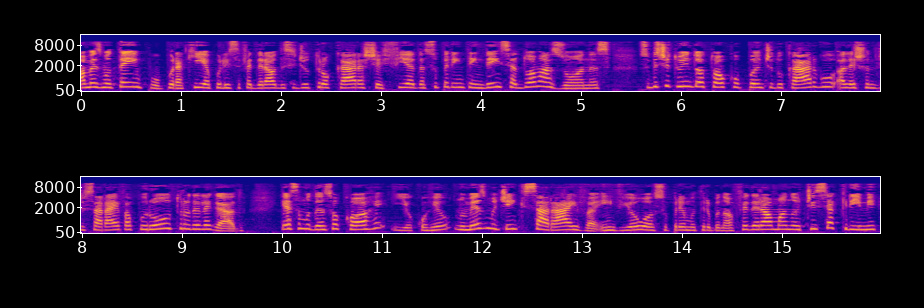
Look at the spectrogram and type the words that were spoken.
Ao mesmo tempo, por aqui, a Polícia Federal decidiu trocar a chefia da Superintendência do Amazonas, substituindo o atual ocupante do cargo, Alexandre Saraiva, por outro delegado. E essa mudança ocorre, e ocorreu, no mesmo dia em que Saraiva enviou ao Supremo Tribunal Federal uma notícia-crime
